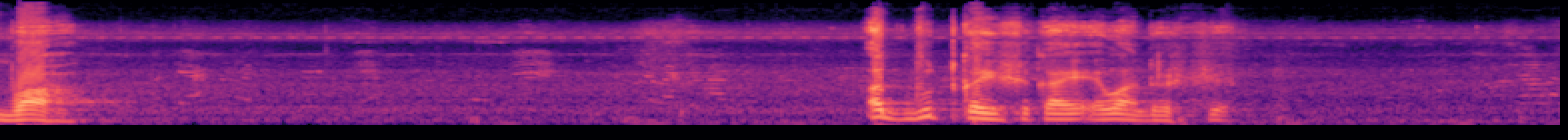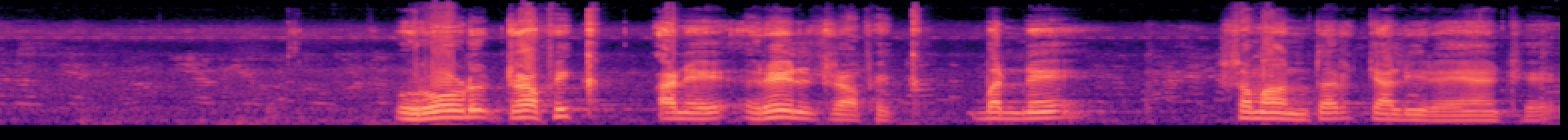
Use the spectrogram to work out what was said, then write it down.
વાહ. અદ્ભુત કહી શકાય એવા દ્રશ્ય. રોડ ટ્રાફિક અને રેલ ટ્રાફિક બંને સમાંતર ચાલી રહ્યા છે.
